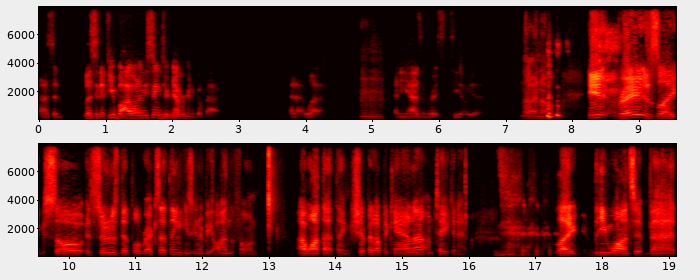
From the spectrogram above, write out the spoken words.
and I said, listen, if you buy one of these things, you're never gonna go back. And I left, hmm and he hasn't raced a TO yet. No, I know. he Ray is like so. As soon as Dippel wrecks that thing, he's gonna be on the phone. I want that thing. Ship it up to Canada. I'm taking it. Like he wants it bad.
